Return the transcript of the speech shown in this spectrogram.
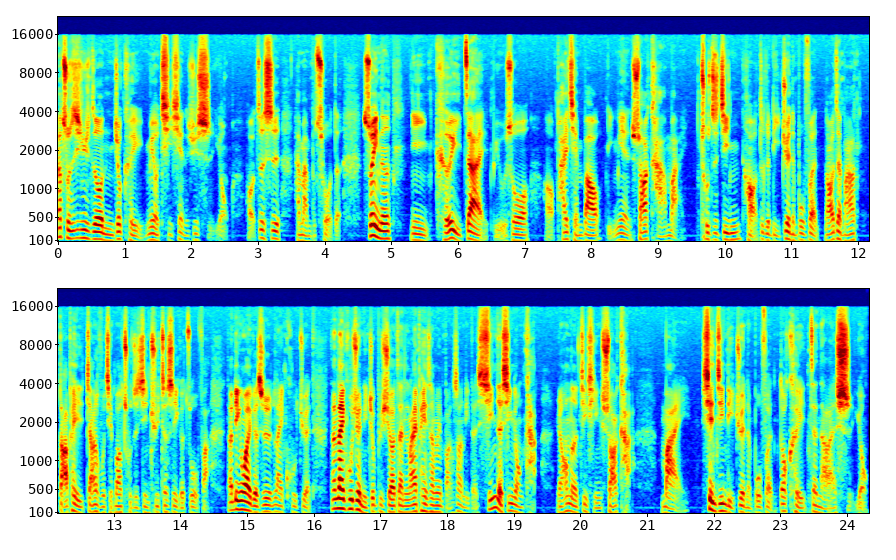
那储值进去之后，你就可以没有期限的去使用。好，这是还蛮不错的。所以呢，你可以在比如说哦，拍钱包里面刷卡买储值金，好，这个礼券的部分，然后再把它搭配家乐福钱包储值进去，这是一个做法。那另外一个是赖酷券，那赖酷券你就必须要在 Line Pay 上面绑上你的新的信用卡，然后呢进行刷卡买。现金礼券的部分都可以再拿来使用。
